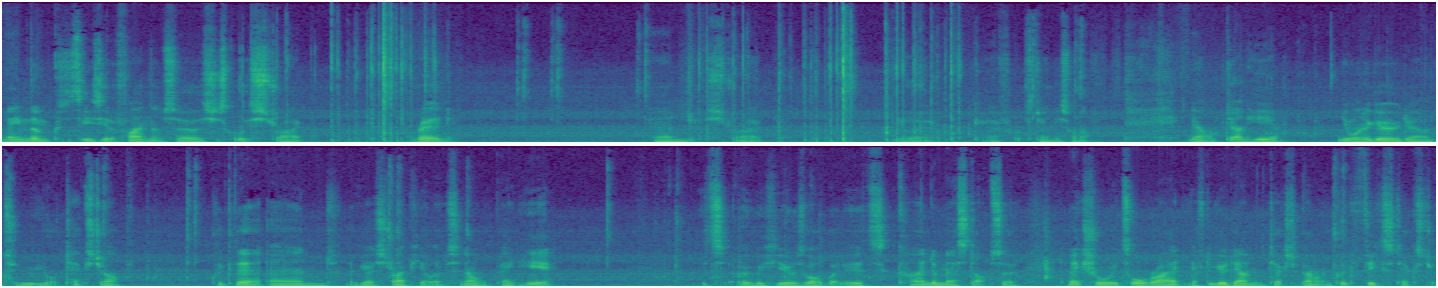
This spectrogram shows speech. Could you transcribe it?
name them because it's easier to find them so let's just call it stripe red and stripe yellow. Okay, I forgot to turn this one off. Now, down here, you want to go down to your texture, click there, and there we go, stripe yellow. So now when we paint here, it's over here as well, but it's kind of messed up. So to make sure it's all right, you have to go down to the texture panel and click fix texture.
